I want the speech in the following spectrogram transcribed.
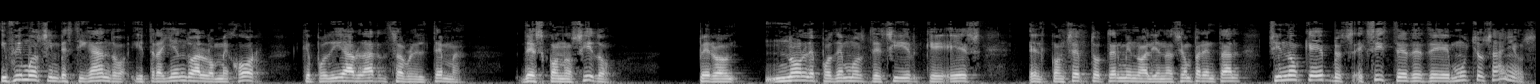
y fuimos investigando y trayendo a lo mejor que podía hablar sobre el tema, desconocido, pero no le podemos decir que es el concepto término alienación parental, sino que pues, existe desde muchos años.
